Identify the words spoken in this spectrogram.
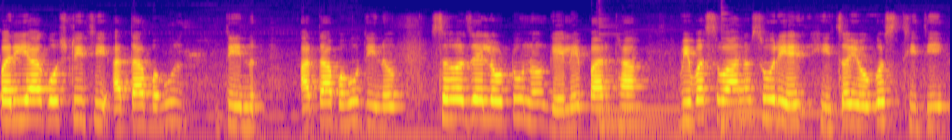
परी या गोष्टीची आता बहुदिन आता बहुदिन सहजे लोटून गेले पार्था. विवस्वान सूर्ये हीच योगस्थिती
